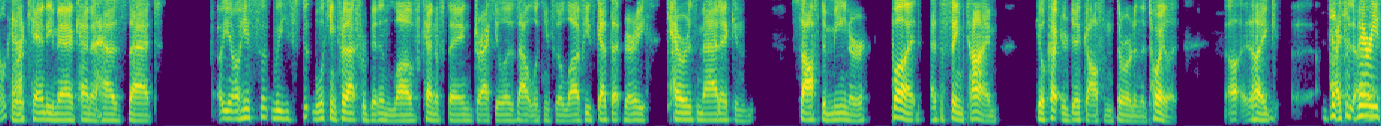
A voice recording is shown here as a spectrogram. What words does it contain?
Okay. where Candyman kind of has that. uh, You know, he's he's looking for that forbidden love kind of thing. Dracula is out looking for the love. He's got that very charismatic and soft demeanor, but at the same time, he'll cut your dick off and throw it in the toilet. Uh, like That's a said- I- very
